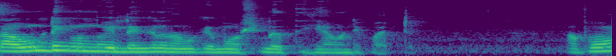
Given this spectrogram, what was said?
സൗണ്ടിങ് ഒന്നും ഇല്ലെങ്കിൽ നമുക്ക് ഇമോഷണൽ എത്തിക്കാൻ വേണ്ടി പറ്റും. അപ്പോൾ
